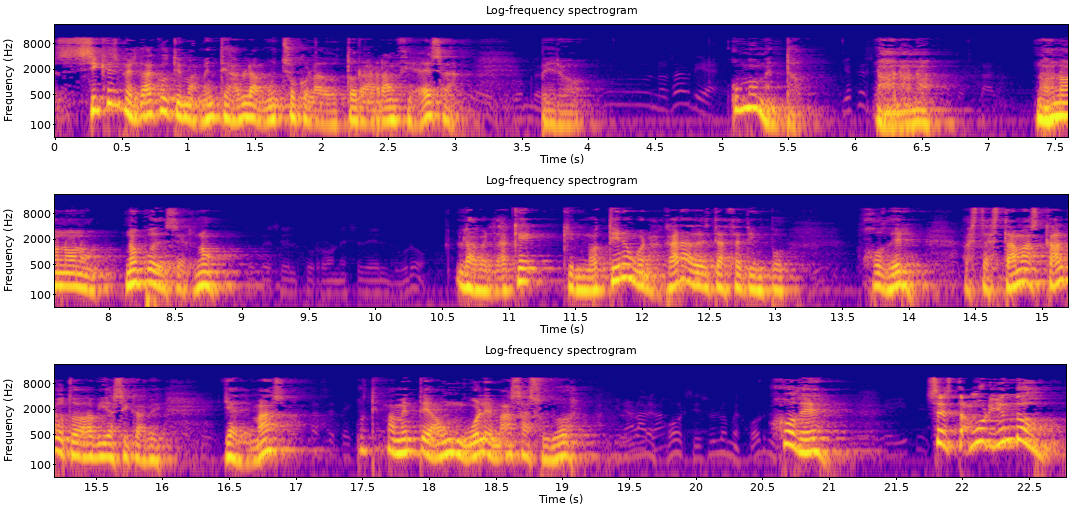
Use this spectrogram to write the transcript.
Sí que es verdad que últimamente habla mucho con la doctora rancia esa, pero... Un momento. No, no, no. No, no, no, no. No puede ser, no. La verdad que, que no tiene buena cara desde hace tiempo. Joder, hasta está más calvo todavía si cabe. Y además, últimamente aún huele más a sudor. Joder, se está muriendo.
